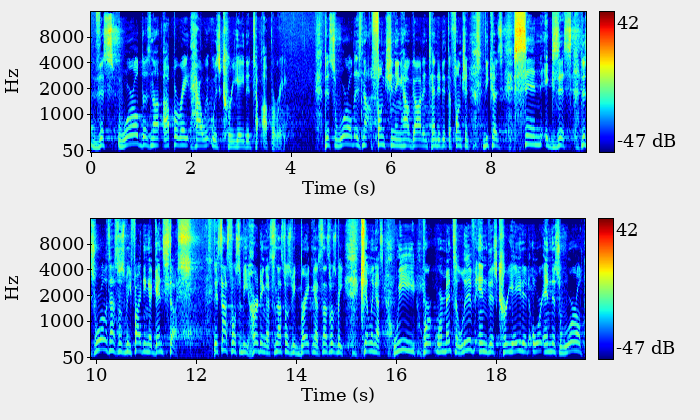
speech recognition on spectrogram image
this world does not operate how it was created to operate. This world is not functioning how God intended it to function because sin exists. This world is not supposed to be fighting against us. It's not supposed to be hurting us. It's not supposed to be breaking us. It's not supposed to be killing us. We were, were meant to live in this created or in this world,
